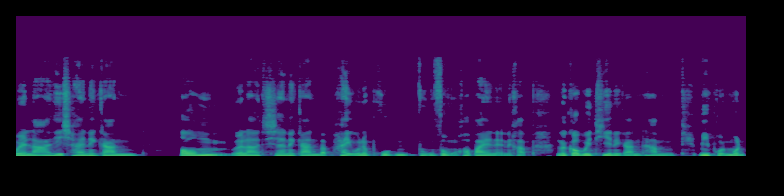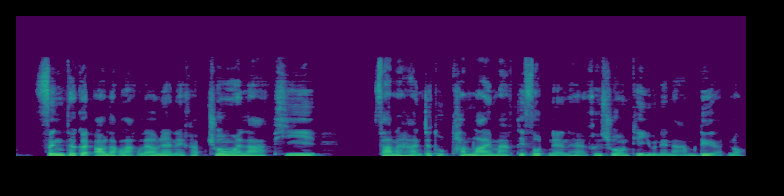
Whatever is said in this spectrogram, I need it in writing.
เวลาที่ใช้ในการต้มเวลาที่ใช้ในการแบบให้อุณหภูมิสูงๆเข้าไปเนี่ยนะครับแล้วก็วิธีในการทำมีผลหมด ซึ่งถ้าเกิดเอาหลักๆ แล้วเนี่ยนะครับช่วงเวลาที่สารอาหารจะถูกทำลายมากที่สุดเนี่ยนะฮะคือช่วงที่อยู่ในน้ำเดือดเนาะ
